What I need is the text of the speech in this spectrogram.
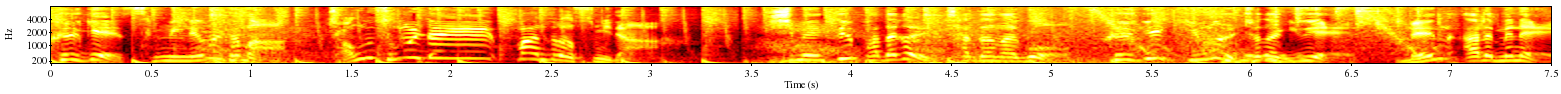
흙에 생명력을 담아 정성을 다해 만들었습니다. 시멘트 바닥을 차단하고 흙의 기운을 전하기 위해 맨 아래면에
